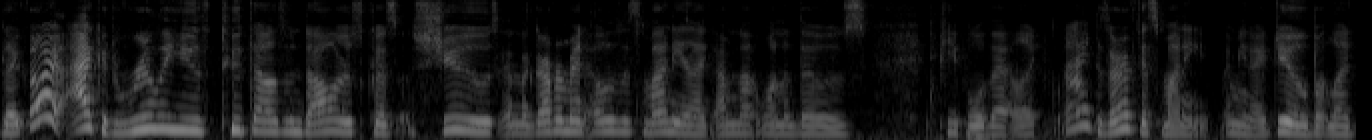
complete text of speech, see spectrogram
like oh I could really use two thousand dollars because shoes and the government owes us money. Like I'm not one of those people that like I deserve this money. I mean I do, but like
